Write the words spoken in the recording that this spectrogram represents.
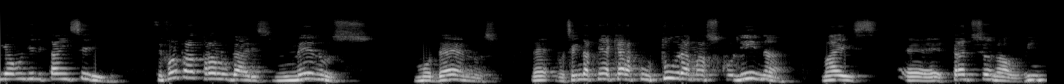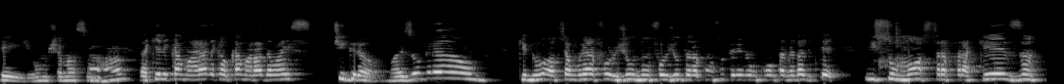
e aonde ele está inserido. Se for para lugares menos modernos, né, você ainda tem aquela cultura masculina mais é, tradicional, vintage, vamos chamar assim. Uhum. Daquele camarada que é o camarada mais tigrão, mais ogrão, que do, se a mulher for junto, não for junto na consulta, ele não conta a verdade, porque isso mostra a fraqueza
